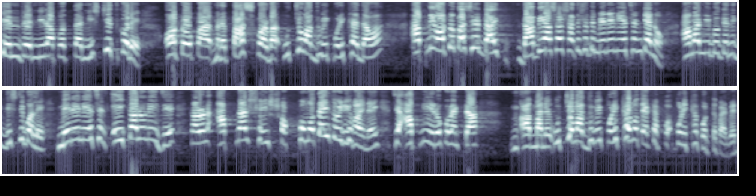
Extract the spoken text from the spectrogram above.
কেন্দ্রের নিরাপত্তা নিশ্চিত করে অটো মানে পাস করবা উচ্চ মাধ্যমিক পরীক্ষায় দেওয়া? আপনি অটো পাসের দাবি আসার সাথে সাথে মেনে নিয়েছেন কেন? আমার নিবৈজ্ঞানিক দৃষ্টি বলে মেনে নিয়েছেন এই কারণেই যে, কারণ আপনার সেই সক্ষমতাই তৈরি হয় নাই যে আপনি এরকম একটা মানে উচ্চ মাধ্যমিক পরীক্ষার মতো একটা পরীক্ষা করতে পারবেন।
